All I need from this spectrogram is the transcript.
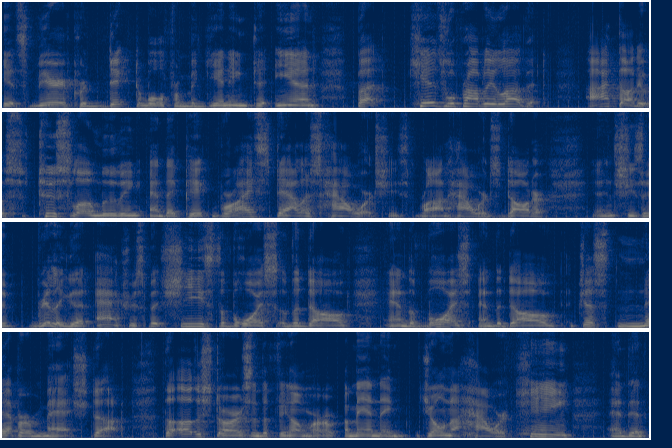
It's very predictable from beginning to end, but kids will probably love it. I thought it was too slow moving, and they picked Bryce Dallas Howard. She's Ron Howard's daughter, and she's a really good actress, but she's the voice of the dog, and the voice and the dog just never matched up. The other stars in the film are a man named Jonah Hauer-King, and then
